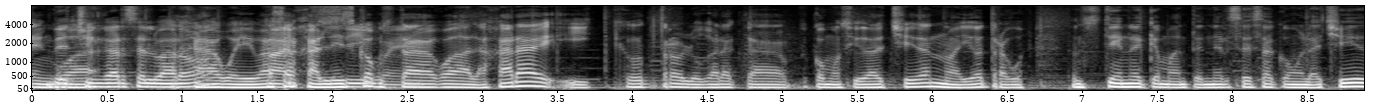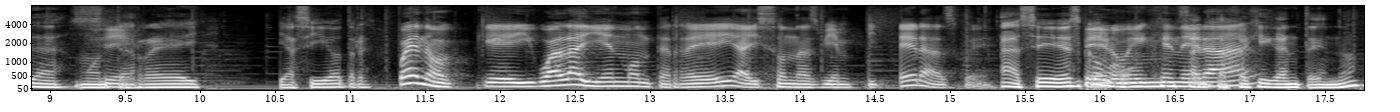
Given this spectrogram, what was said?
en De Gua- chingarse el varo. Ajá, güey, vas Ah, a Jalisco, sí, pues está Guadalajara y ¿qué otro lugar acá como ciudad chida? No hay otra, güey. Entonces tiene que mantenerse esa como la chida, Sí. Y así otras. Bueno, que igual ahí en Monterrey hay zonas bien piteras, güey. Ah, sí, es Pero como en un general- Santa Fe gigante, ¿no?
